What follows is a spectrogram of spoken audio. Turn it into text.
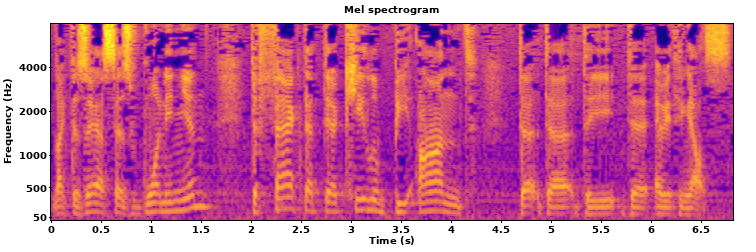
like the Zohar says, one Inyan. The fact that they're kilu beyond the, the, the, the everything else.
